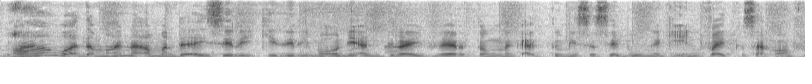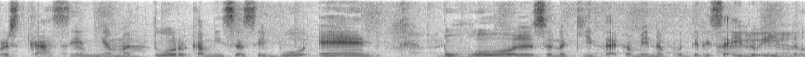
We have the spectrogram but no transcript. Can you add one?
Wow, adamhan na aman ay si Ricky diri mo ni ang driver tong nag-agtumi sa Cebu nga gi-invite ko sa ako ang first cousin nga mag-tour kami sa Cebu and Bohol. So nakita kami na po diri sa Iloilo.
